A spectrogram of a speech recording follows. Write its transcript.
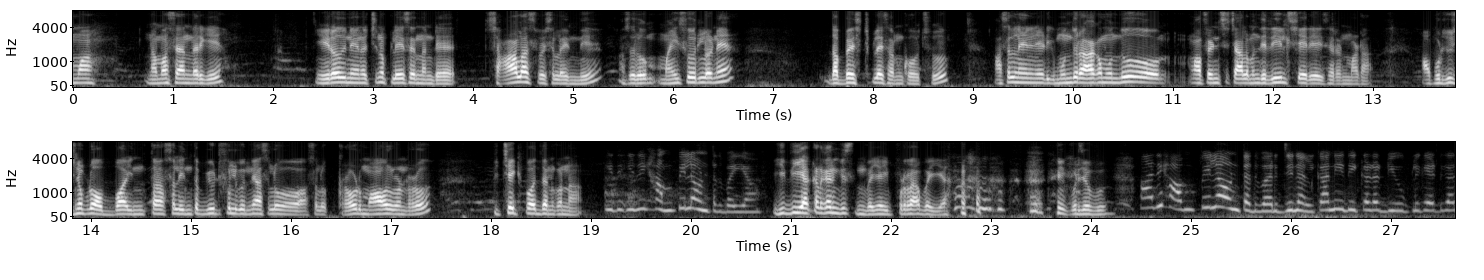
మమ్మ నమస్తే అందరికీ. ఈరోజు నేను వచ్చిన ప్లేస్ ఏంటంటే చాలా స్పెషల్ అయింది. అసలు మైసూర్లోనే ద బెస్ట్ ప్లేస్ అనుకోవచ్చు. అసలు నేను ఇక్కడికి ముందు రాకముందు మా ఫ్రెండ్స్ చాలామంది రీల్స్ షేర్ చేశారనమాట అప్పుడు చూసినప్పుడు అబ్బా ఇంత అసలు ఇంత బ్యూటిఫుల్గా ఉంది. అసలు అసలు క్రౌడ్ మామూలుగా ఉండరు. పిచ్చెక్కిపోద్ది అనుకున్నా. ఇది ఇది హంపీలో ఉంటుంది భయ్యా. ఇది ఎక్కడ కనిపిస్తుంది భయ్యా? ఇప్పుడు రా భయ్యా. ఇప్పుడు చెప్పు. అది హంపీలో ఉంటుంది ఒరిజినల్ కానీ ఇది ఇక్కడ డూప్లికేట్గా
